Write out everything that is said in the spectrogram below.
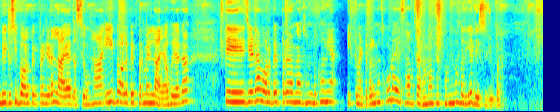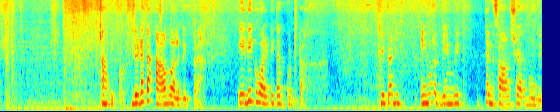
ਵੀ ਤੁਸੀਂ ਵਾਲਪੇਪਰ ਜਿਹੜਾ ਲਾਇਆ ਦੱਸਿਓ। ਹਾਂ, ਇਹ ਵਾਲਪੇਪਰ ਮੈਂ ਲਾਇਆ ਹੋਇਆਗਾ ਤੇ ਜਿਹੜਾ ਵਾਲਪੇਪਰ ਮੈਂ ਤੁਹਾਨੂੰ ਦਿਖਾਉਣੀ ਆ ਇੱਕ ਮਿੰਟ ਪਹਿਲਾਂ ਮੈਂ ਥੋੜਾ ਜਿਹਾ ਸਾਫ਼ ਕਰ ਲਵਾਂ, ਫਿਰ ਤੁਹਾਨੂੰ ਨਾ ਵਧੀਆ ਦਿਸ ਜੂਗਾ ਆ ਦੇਖੋ, ਜਿਹੜਾ ਤਾਂ ਆ ਵਾਲਪੇਪਰ ਆ, ਇਹਦੀ ਕੁਆਲਿਟੀ ਤਾਂ ਗੁੱਡ ਆ। ਠੀਕ ਆ ਜੀ? ਇਹਨੂੰ ਲੱਗੇ ਨੂੰ ਵੀ 3 ਸਾਲ ਸ਼ਾਇਦ ਹੋ ਗਏ।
